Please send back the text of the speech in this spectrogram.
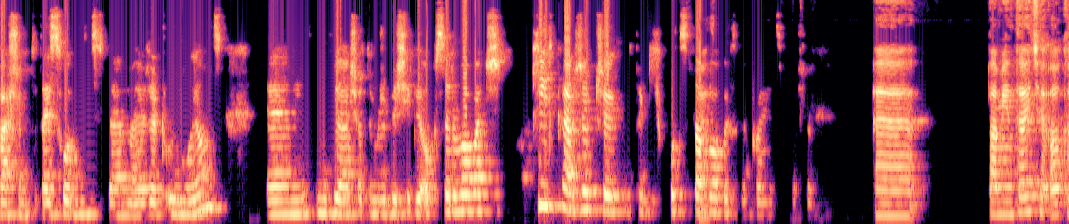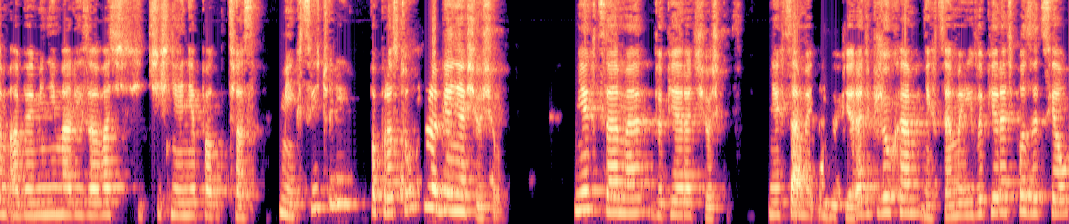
waszym tutaj słownictwem rzecz ujmując. Mówiłaś o tym, żeby siebie obserwować. Kilka rzeczy takich podstawowych na koniec proszę. Pamiętajcie o tym, aby minimalizować ciśnienie podczas mikcji, czyli po prostu robienia siusiu. Nie chcemy wypierać siuśków. Nie chcemy tak. ich wypierać brzuchem, nie chcemy ich wypierać pozycją.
